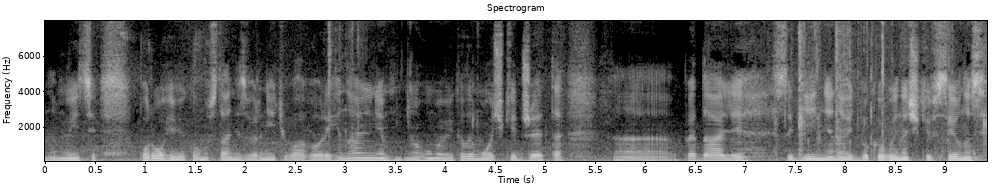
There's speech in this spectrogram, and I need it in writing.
на мийці. Пороги в якому стані зверніть увагу. Оригінальні гумові килимочки, джета, е, педалі, сидіння, навіть боковиночки, все у нас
